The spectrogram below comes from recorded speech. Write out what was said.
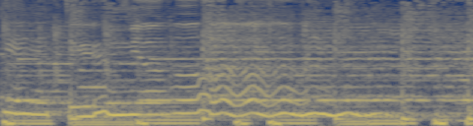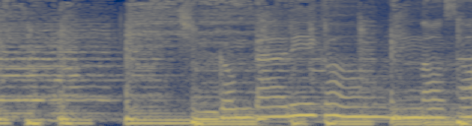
내게 뜨면. 진검다리 건너서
